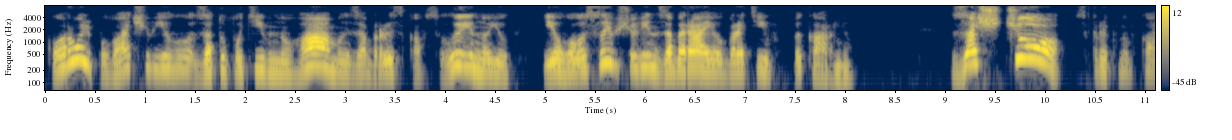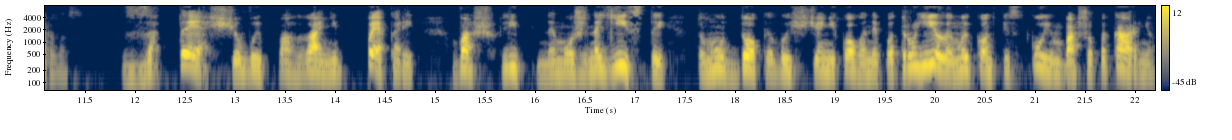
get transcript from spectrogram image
Король побачив його, затупотів ногами, забризкав слиною і оголосив, що він забирає у братів пекарню. За що? скрикнув Карлос. За те, що ви погані пекарі, ваш хліб не можна їсти, тому, доки ви ще нікого не потруїли, ми конфіскуємо вашу пекарню.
